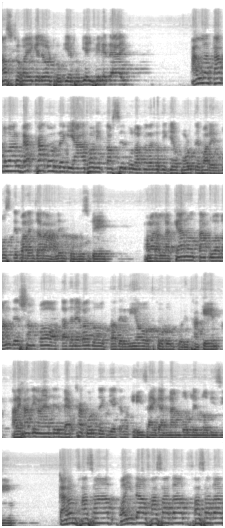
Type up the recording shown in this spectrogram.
নষ্ট হয়ে গেলেও ঠকিয়ে ঠকিয়েই ফেলে দেয়। আল্লাহ তাকওয়ার ব্যাখ্যা করতে গিয়ে আধুনিক তাফসিরগুলো আপনারা যদি কেউ পড়তে পারেন, বুঝতে পারেন, যারা আলেন তো বুঝবে। আমার আল্লাহ কেন তাকওয়া বান্দের সম্পদ, তাদের এবাদত, তাদের নিয়ত কবুল করে থাকেন? আর এই আয়াতের ব্যাখ্যা করতে গিয়ে কেন এই জায়গার নাম বললেন নবীজি? কারণ ফাসাদ, ওয়াইদা ফাসাদাত ফাসাদাল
